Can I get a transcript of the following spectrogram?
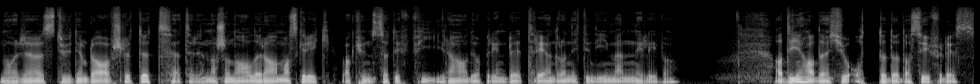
Når eh, studien ble avsluttet etter nasjonale ramaskrik, var kun 74 av de opprinnelige 399 mennene i live. Av de hadde 28 dødd av syfilis,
